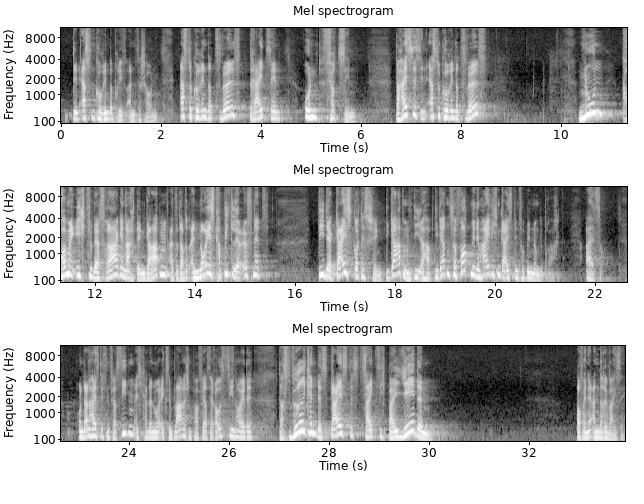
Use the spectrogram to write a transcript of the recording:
den ersten Korintherbrief anzuschauen. 1. Korinther 12, 13 und 14. Da heißt es in 1. Korinther 12, nun komme ich zu der Frage nach den Gaben, also da wird ein neues Kapitel eröffnet, die der Geist Gottes schenkt. Die Gaben, die ihr habt, die werden sofort mit dem Heiligen Geist in Verbindung gebracht. Also, und dann heißt es in Vers 7, ich kann da nur exemplarisch ein paar Verse rausziehen heute, das Wirken des Geistes zeigt sich bei jedem auf eine andere Weise.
